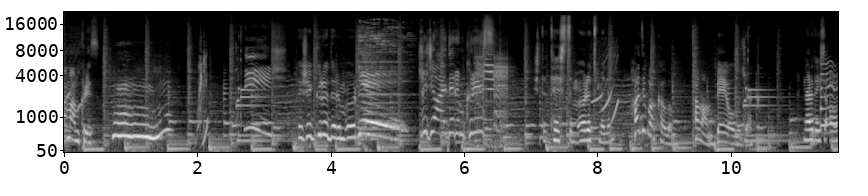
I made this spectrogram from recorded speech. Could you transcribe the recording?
Tamam Chris. Teşekkür ederim öğretmenim. Rica ederim Chris. İşte testim öğretmenim. Hadi bakalım. Tamam B olacak. Neredeyse A.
